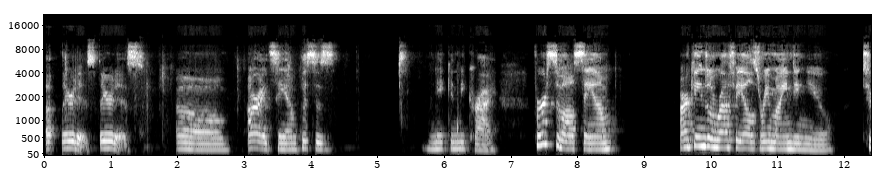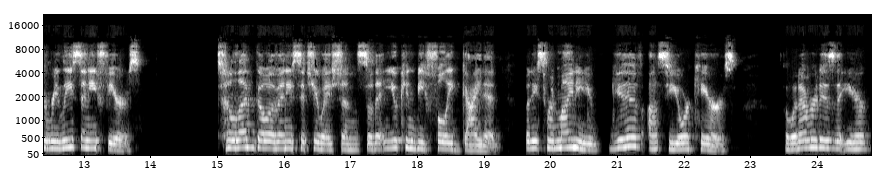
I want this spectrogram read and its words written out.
Oh, there it is. There it is. Oh, all right, Sam. This is making me cry. First of all, Sam, Archangel Raphael's reminding you to release any fears, to let go of any situations so that you can be fully guided. But he's reminding you give us your cares. So, whatever it is that you're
